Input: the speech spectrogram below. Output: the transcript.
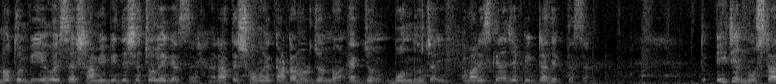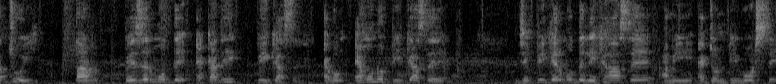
নতুন বিয়ে হয়েছে, স্বামী বিদেশে চলে গেছে। রাতে সময় কাটানোর জন্য একজন বন্ধু চাই। আমার স্ক্রিনে যে পিকটা দেখতেছেন। তো এই যে নুসরাত জুই, তার পেজের মধ্যে একাধিক পিক আছে এবং এমনও পিক আছে যে পিকের মধ্যে লেখা আছে, আমি একজন ডিভোর্সি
